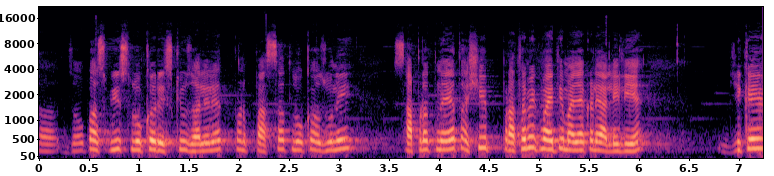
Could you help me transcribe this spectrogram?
जवळपास वीस लोक रेस्क्यू झालेले आहेत पण पाच सात लोक अजूनही सापडत नाही आहेत अशी प्राथमिक माहिती माझ्याकडे आलेली आहे. जी काही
